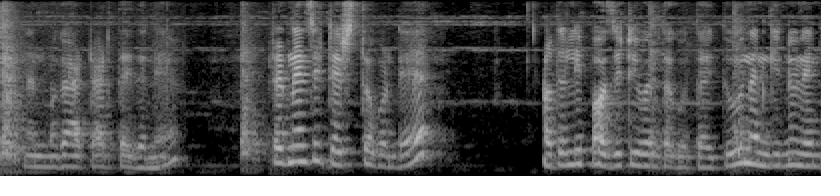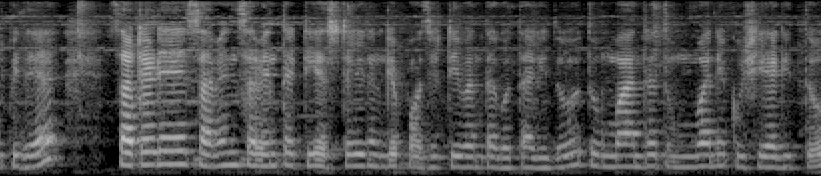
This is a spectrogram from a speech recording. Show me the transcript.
ನನ್ನ ಮಗ ಆಟ ಆಡ್ತಾ ಇದ್ದಾನೆ. ಪ್ರೆಗ್ನೆನ್ಸಿ ಟೆಸ್ಟ್ ತೊಗೊಂಡೆ. ಅದರಲ್ಲಿ ಪಾಸಿಟಿವ್ ಅಂತ ಗೊತ್ತಾಯಿತು. ನನಗಿನ್ನೂ ನೆನಪಿದೆ. ಸ್ಯಾಟರ್ಡೇ ಸೆವೆನ್ ಸೆವೆನ್ ತರ್ಟಿ ಅಷ್ಟರಲ್ಲಿ ನನಗೆ ಪಾಸಿಟಿವ್ ಅಂತ ಗೊತ್ತಾಗಿದ್ದು. ತುಂಬ ಅಂದರೆ ತುಂಬಾ ಖುಷಿಯಾಗಿತ್ತು.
